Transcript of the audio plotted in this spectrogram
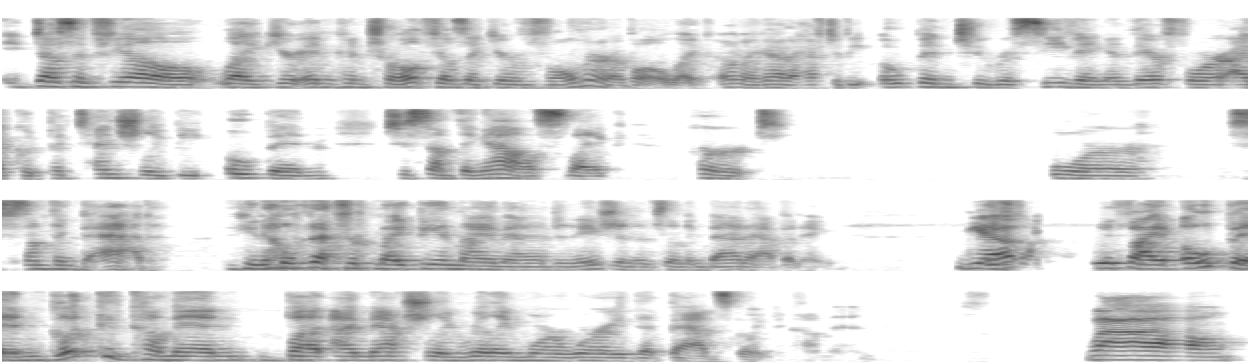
it doesn't feel like you're in control. It feels like you're vulnerable. Like, oh my God, I have to be open to receiving, and therefore I could potentially be open to something else like hurt or something bad, you know, whatever might be in my imagination of something bad happening. Yep. If, if I open, good could come in, but I'm actually really more worried that bad's going to come in. Wow.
